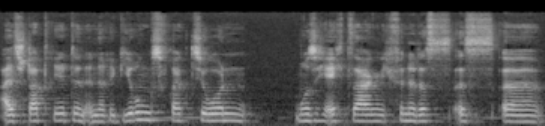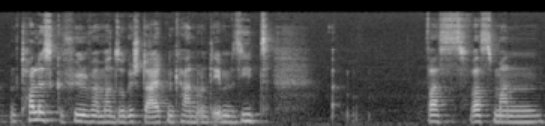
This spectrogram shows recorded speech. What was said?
als Stadträtin in der Regierungsfraktion, muss ich echt sagen, ich finde, das ist äh, ein tolles Gefühl, wenn man so gestalten kann und eben sieht, was, was man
